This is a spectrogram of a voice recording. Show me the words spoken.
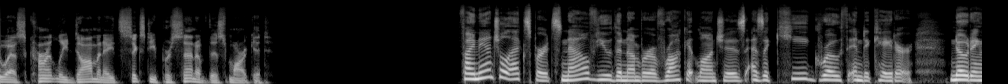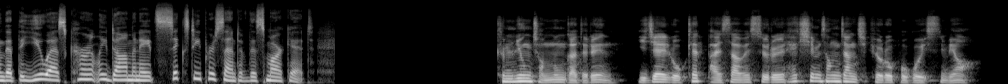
U.S. currently dominates 60% of this market. Financial experts now view the number of rocket launches as a key growth indicator, noting that the U.S. currently dominates 60% of this market. 금융 전문가들은 이제 로켓 발사 횟수를 핵심 성장 지표로 보고 있으며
